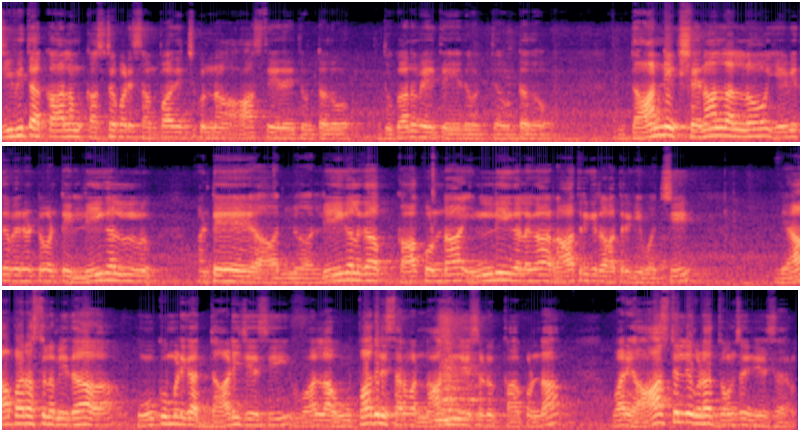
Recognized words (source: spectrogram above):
జీవితకాలం కష్టపడి సంపాదించుకున్న ఆస్తి ఏదైతే ఉంటుందో దుకాణం అయితే ఏదైతే ఉంటుందో దాన్ని క్షణాలలో ఏ విధమైనటువంటి లీగల్ అంటే లీగల్గా కాకుండా ఇన్లీగల్గా రాత్రికి రాత్రికి వచ్చి వ్యాపారస్తుల మీద మూకుమ్మడిగా దాడి చేసి వాళ్ళ ఉపాధిని సర్వనాశనం చేసాడు కాకుండా వారి ఆస్తుల్ని కూడా ధ్వంసం చేశారు.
